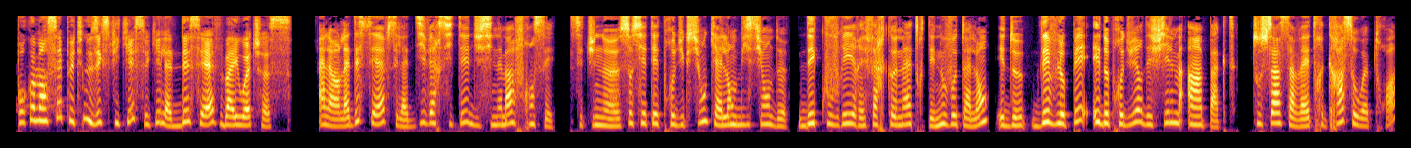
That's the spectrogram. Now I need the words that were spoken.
Pour commencer, peux-tu nous expliquer ce qu'est la DCF by Watches Alors, la DCF, c'est la diversité du cinéma français. C'est une euh, société de production qui a l'ambition de découvrir et faire connaître des nouveaux talents et de développer et de produire des films à impact. Tout ça, ça va être grâce au Web3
